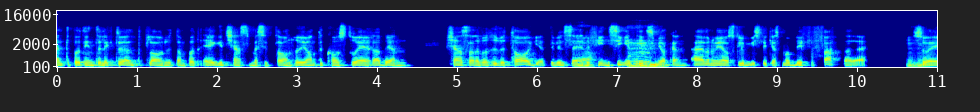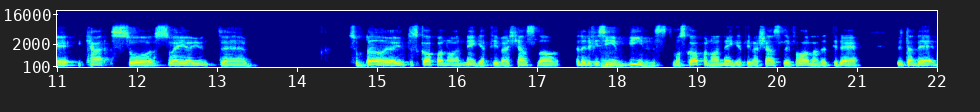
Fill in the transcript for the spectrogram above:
inte på ett intellektuellt plan utan på ett eget känslomässigt plan, hur jag inte konstruerar den känslan överhuvudtaget. Det vill säga ja. det finns ingenting som jag kan, även om jag skulle misslyckas med att bli författare, Mm. Så, är, så, så är jag ju inte så bör jag ju inte skapa några negativa känslor, eller det finns mm. ingen vinst med att skapa några negativa känslor i förhållande till det, utan det,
